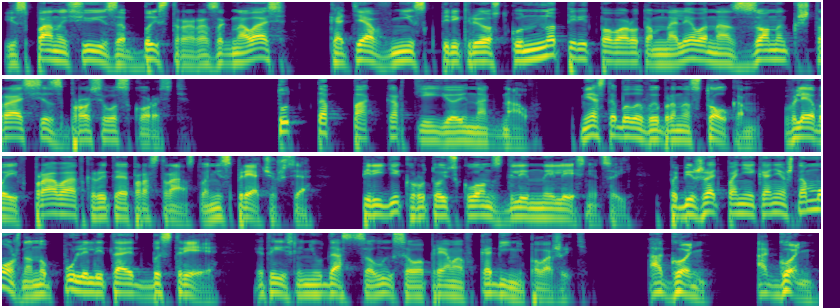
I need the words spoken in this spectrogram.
Испана Сюиза быстро разогналась, катя вниз к перекрестку, но перед поворотом налево на Зонок-штрассе сбросила скорость. Тут-то Паккарт ее и нагнал. Место было выбрано с толком. Влево и вправо открытое пространство, не спрячешься. Впереди крутой склон с длинной лестницей. Побежать по ней, конечно, можно, но пуля летает быстрее — это если не удастся Лысого прямо в кабине положить. Огонь! Огонь!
